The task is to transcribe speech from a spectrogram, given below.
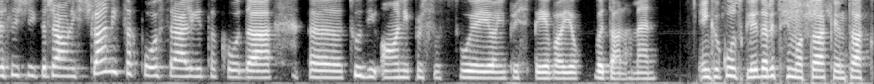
različnih državnih članicah po Avstraliji, tako da uh, tudi oni prisostvujejo in prispevajo v ta namen. In kako zgleda recimo tak en tak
